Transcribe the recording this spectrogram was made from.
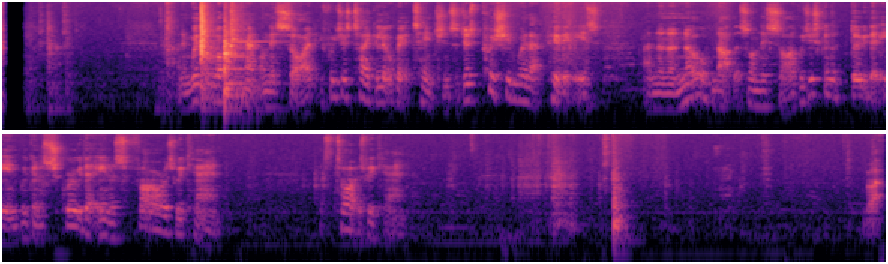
And then with the locking clamp on this side, if we just take a little bit of tension, so just push in where that pivot is, and then a knurled nut that's on this side, we're just going to do that in, we're going to screw that in as far as we can as tight as we can. Right.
